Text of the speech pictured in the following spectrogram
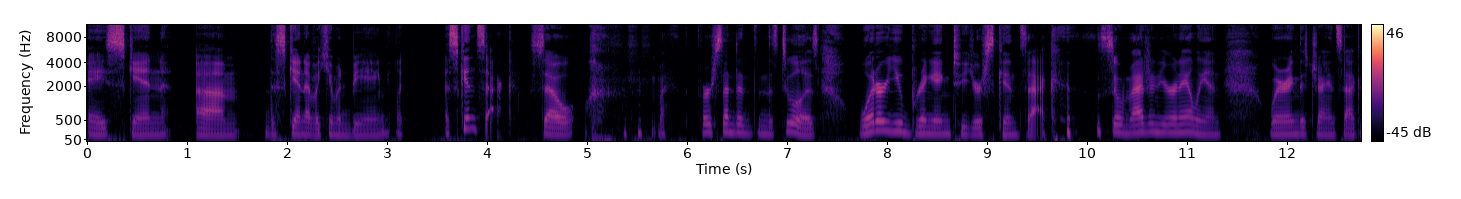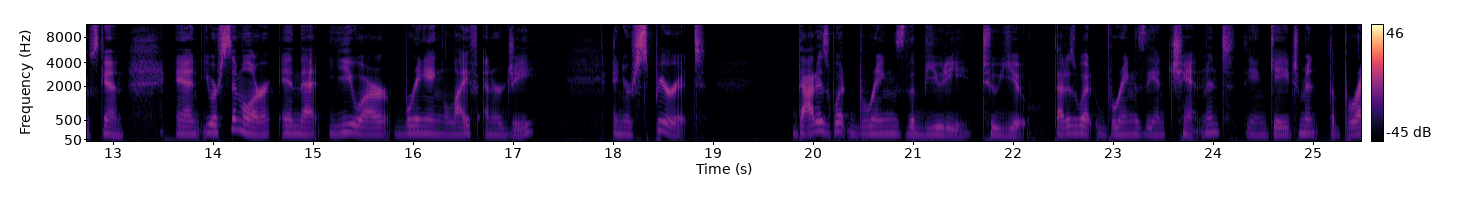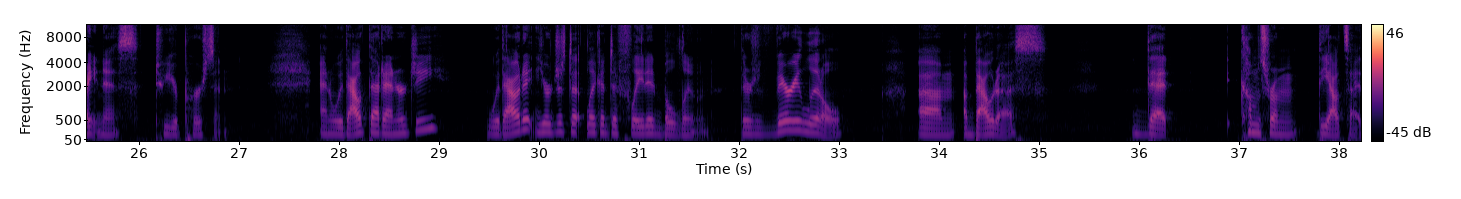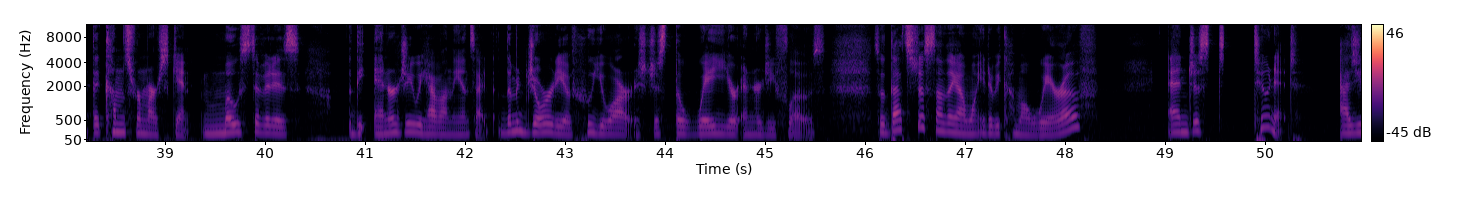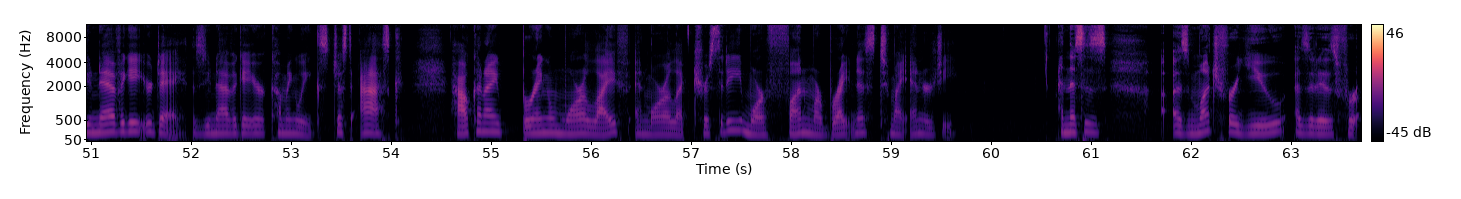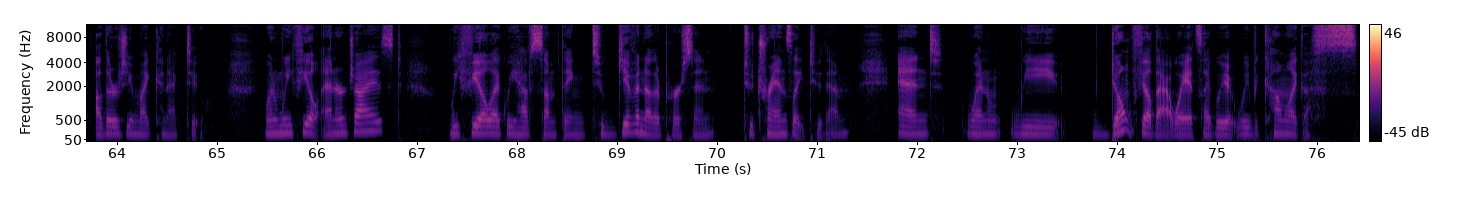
a skin, um, the skin of a human being, like a skin sack. So, my first sentence in this tool is, What are you bringing to your skin sack? so, imagine you're an alien wearing this giant sack of skin. And you are similar in that you are bringing life energy and your spirit that is what brings the beauty to you. That is what brings the enchantment, the engagement, the brightness to your person. And without that energy, without it, you're just a, like a deflated balloon. There's very little um, about us that comes from the outside, that comes from our skin. Most of it is the energy we have on the inside. The majority of who you are is just the way your energy flows. So that's just something I want you to become aware of and just tune it as you navigate your day, as you navigate your coming weeks. Just ask, how can I bring more life and more electricity, more fun, more brightness to my energy? And this is as much for you as it is for others you might connect to. When we feel energized, we feel like we have something to give another person to translate to them. And when we don't feel that way, it's like we we become like a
